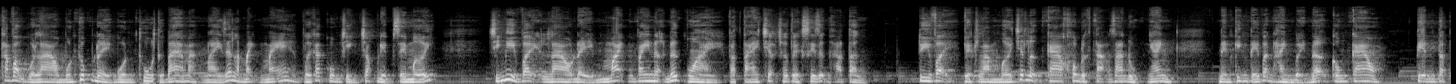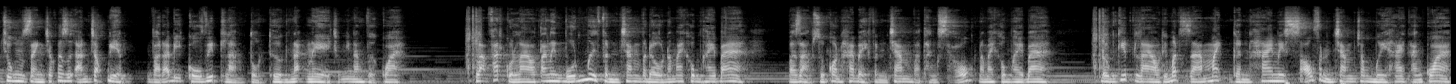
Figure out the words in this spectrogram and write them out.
Tham vọng của Lào muốn thúc đẩy nguồn thu từ ba mảng này rất là mạnh mẽ với các công trình trọng điểm xây mới. Chính vì vậy, Lào đẩy mạnh vay nợ nước ngoài và tài trợ cho việc xây dựng hạ tầng. Tuy vậy, việc làm mới chất lượng cao không được tạo ra đủ nhanh, nền kinh tế vận hành bởi nợ công cao, tiền tập trung dành cho các dự án trọng điểm và đã bị Covid làm tổn thương nặng nề trong những năm vừa qua. Lạm phát của Lào tăng lên 40% vào đầu năm 2023 và giảm xuống còn 27% vào tháng 6 năm 2023. Đồng kiếp Lào thì mất giá mạnh gần 26% trong 12 tháng qua,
